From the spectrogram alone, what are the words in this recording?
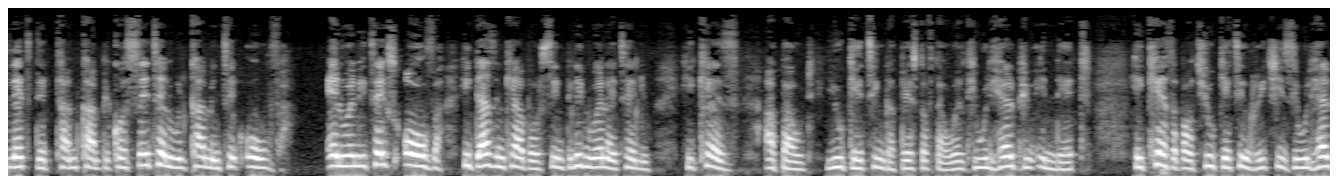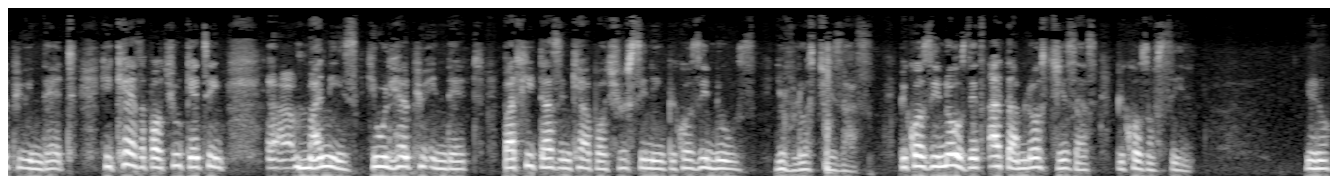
let that time come because Satan will come and take over. And when he takes over, he doesn't care about sin. Believe me when I tell you, he cares about you getting the best of the world. He will help you in that. He cares about you getting riches. He will help you in that. He cares about you getting uh, monies. He will help you in that. But he doesn't care about you sinning because he knows you've lost Jesus. Because he knows that Adam lost Jesus because of sin. You know,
